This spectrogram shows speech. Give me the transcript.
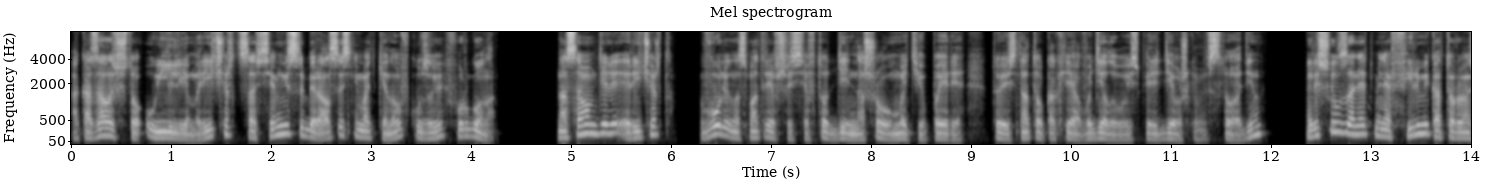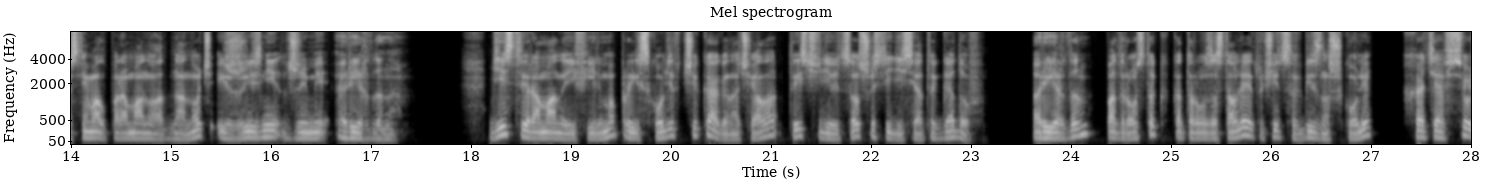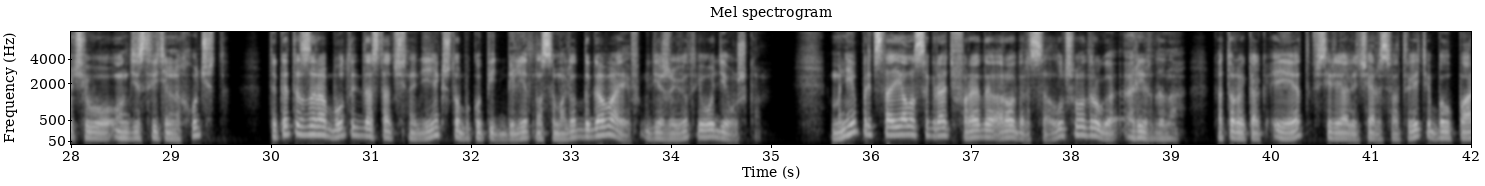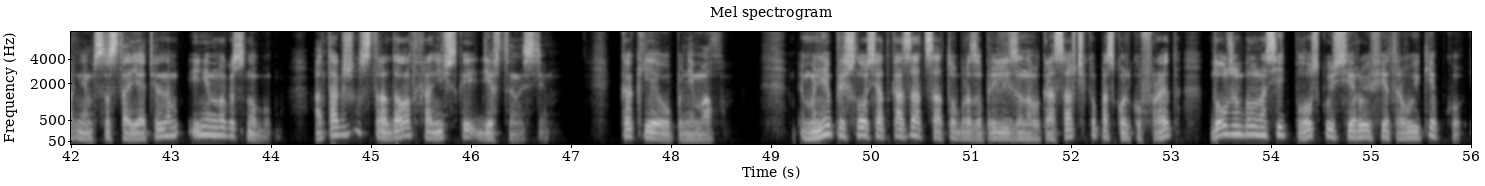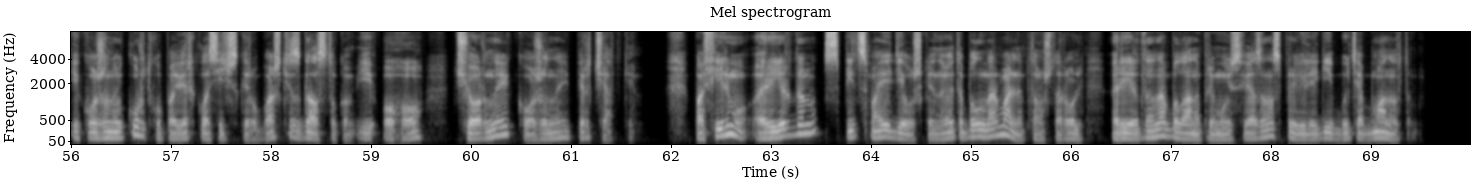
Оказалось, что Уильям Ричард совсем не собирался снимать кино в кузове фургона. На самом деле Ричард, волю насмотревшийся в тот день на шоу Мэтью Перри, то есть на то, как я выделываюсь перед девушками в 101, решил занять меня в фильме, который он снимал по роману «Одна ночь» из жизни Джимми Рирдена. Действие романа и фильма происходит в Чикаго начала 1960-х годов. Рирден — подросток, которого заставляют учиться в бизнес-школе, хотя все, чего он действительно хочет, так это заработать достаточно денег, чтобы купить билет на самолет до Гавайев, где живет его девушка. Мне предстояло сыграть Фреда Робертса, лучшего друга Рирдена, который, как и Эд в сериале «Чарльз в ответе», был парнем состоятельным и немного снобом, а также страдал от хронической девственности. Как я его понимал? Мне пришлось отказаться от образа прилизанного красавчика, поскольку Фред должен был носить плоскую серую фетровую кепку и кожаную куртку поверх классической рубашки с галстуком и, ого, черные кожаные перчатки. По фильму Рирден спит с моей девушкой, но это было нормально, потому что роль Рирдена была напрямую связана с привилегией быть обманутым.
